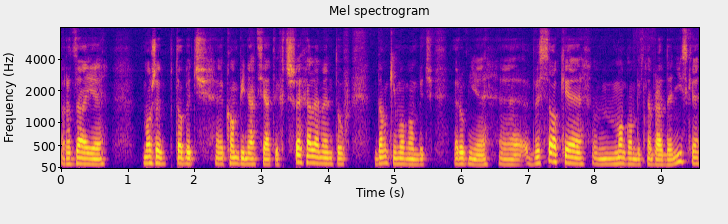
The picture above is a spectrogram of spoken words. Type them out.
rodzaje. Może to być e, kombinacja tych trzech elementów. Domki mogą być równie e, wysokie, mogą być naprawdę niskie.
